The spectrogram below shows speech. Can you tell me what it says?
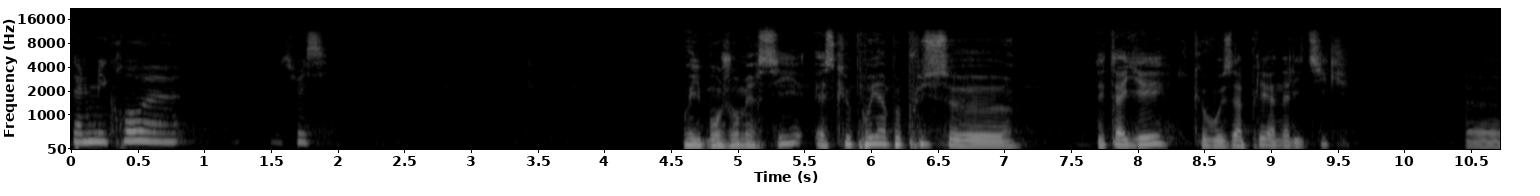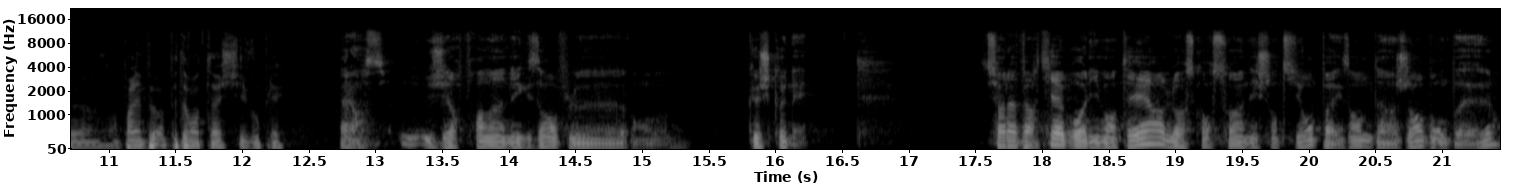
Tel micro, euh, monsieur ici. Oui, bonjour, merci. Est-ce que vous pourriez un peu plus euh, détailler ce que vous appelez analytique En parler un peu davantage, s'il vous plaît? Alors, je vais reprendre un exemple euh, que je connais. Sur la partie agroalimentaire, lorsqu'on reçoit un échantillon, par exemple, d'un jambon beurre,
